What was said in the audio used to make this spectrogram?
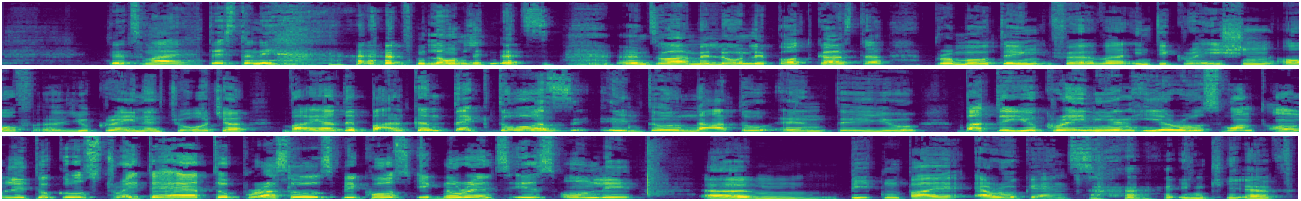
that's my destiny. Loneliness. And so I'm a lonely podcaster promoting further integration of uh, Ukraine and Georgia via the Balkan back doors into NATO and the EU. But the Ukrainian heroes want only to go straight ahead to Brussels because ignorance is only um, beaten by arrogance in Kiev.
